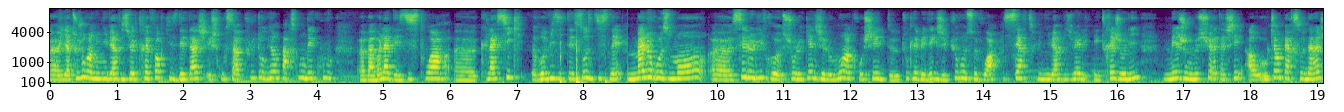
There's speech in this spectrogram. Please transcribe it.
euh, il y a toujours un univers visuel très fort qui se détache et je trouve ça plutôt bien parce qu'on découvre euh, bah des histoires euh, classiques revisitées sauce Disney. Malheureusement, c'est le livre sur lequel j'ai le moins accroché de toutes les BD que j'ai pu recevoir. Certes, l'univers visuel est très joli, mais je ne me suis attachée à aucun personnage.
